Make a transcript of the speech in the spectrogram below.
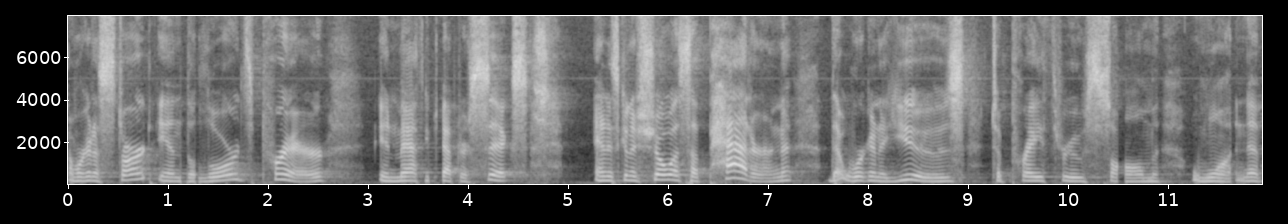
And we're going to start in the Lord's Prayer in Matthew chapter 6. And it's going to show us a pattern that we're going to use to pray through Psalm 1.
